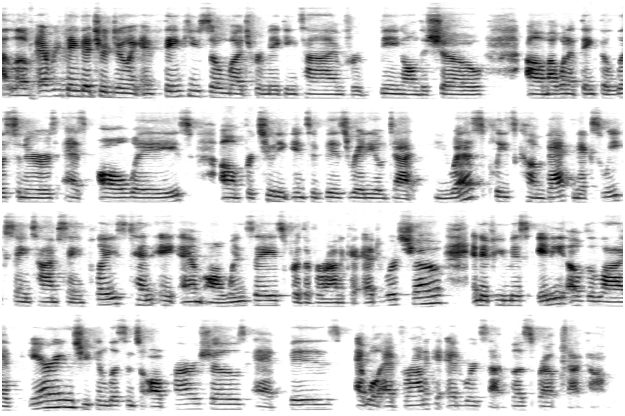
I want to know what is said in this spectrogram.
I love everything that you're doing. And thank you so much for making time for being on the show. Um, I want to thank the listeners, as always, um, for tuning into bizradio.us. Please come back next week, same time, same place, 10 a.m. on Wednesdays for the Veronica Edwards Show. And if you miss any of the live airings, you can listen to all prior shows at biz at well at veronicaedwards.buzzsprout.com.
